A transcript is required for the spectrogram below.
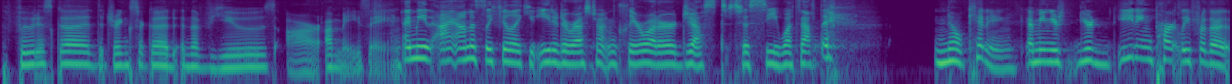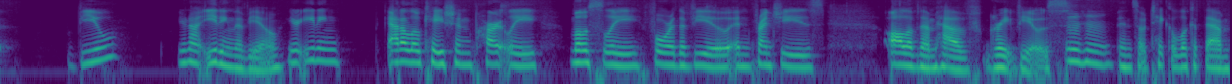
the food is good, the drinks are good, and the views are amazing. I mean, I honestly feel like you eat at a restaurant in Clearwater just to see what's out there. No kidding. I mean, you're you're eating partly for the view. You're not eating the view. You're eating at a location partly, mostly for the view. And Frenchies, all of them have great views, mm-hmm. and so take a look at them.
